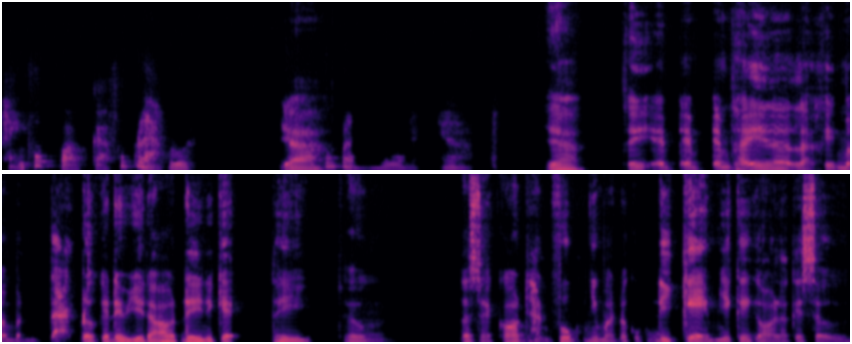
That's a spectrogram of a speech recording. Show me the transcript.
hạnh phúc và cả phúc lạc luôn. Dạ. phúc yeah. Yeah, thì em em em thấy á là khi mà mình đạt được cái điều gì đó đi đi kèm thì thường nó sẽ có hạnh phúc, nhưng mà nó cũng đi kèm với cái, gọi là, cái sự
